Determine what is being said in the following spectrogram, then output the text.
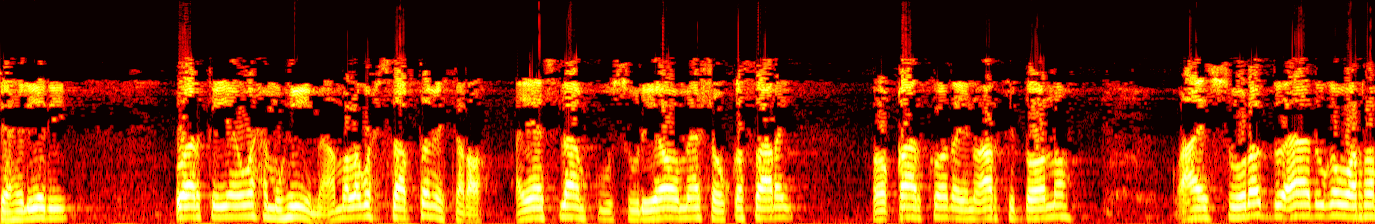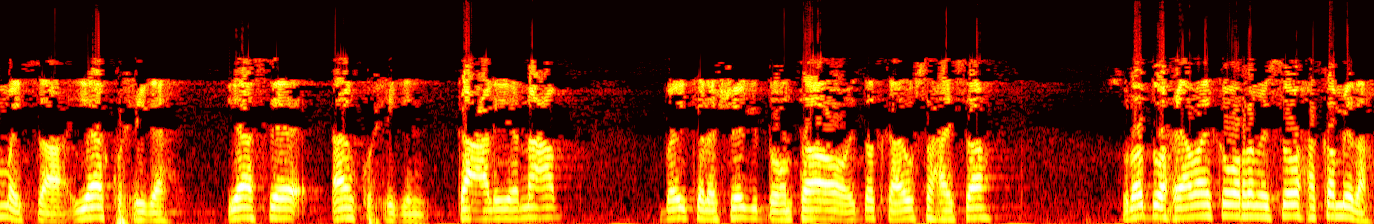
jaahiliyadii u arkayeen wax muhiima ama lagu xisaabtami karo ayaa islaamku uu suuriya oo meesha uu ka saaray oo qaarkood aynu arki doonno waxay suuraddu aada uga warramaysaa yaa ku xiga yaase aan ku xigin gacal iyo nacab bay kala sheegi doontaa oo dadka ay u saxaysaa. Suuraddu waxyaabahay ka warramaysa waxaa ka mid ah.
